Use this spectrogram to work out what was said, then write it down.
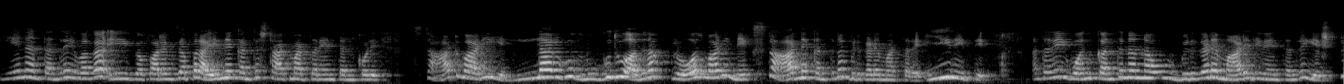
ಏನಂತಂದರೆ ಇವಾಗ ಈಗ ಫಾರ್ ಎಕ್ಸಾಂಪಲ್ ಐದನೇ ಕಂತು ಸ್ಟಾರ್ಟ್ ಮಾಡ್ತಾರೆ ಅಂತ ಅಂದ್ಕೊಳ್ಳಿ ಸ್ಟಾರ್ಟ್ ಮಾಡಿ ಎಲ್ಲರಿಗೂ ಮುಗಿದು ಅದನ್ನು ಕ್ಲೋಸ್ ಮಾಡಿ ನೆಕ್ಸ್ಟ್ ಆರನೇ ಕಂತನ್ನ ಬಿಡುಗಡೆ ಮಾಡ್ತಾರೆ. ಈ ರೀತಿ. ಅಂತಂದರೆ ಈಗ ಒಂದು ಕಂತನ್ನು ನಾವು ಬಿಡುಗಡೆ ಮಾಡಿದ್ದೀವಿ ಅಂತಂದರೆ ಎಷ್ಟು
